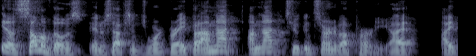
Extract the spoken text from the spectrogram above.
you know, some of those interceptions weren't great, but I'm not I'm not too concerned about Purdy. I I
